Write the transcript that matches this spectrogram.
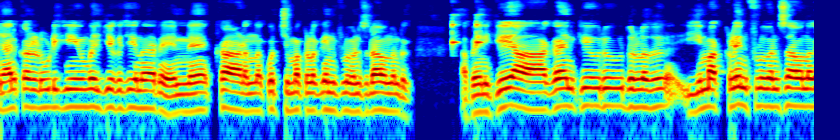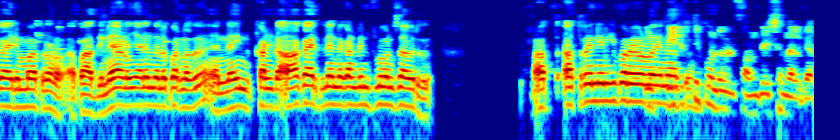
ഞാൻ കള്ളുപിടിക്കുകയും വലിക്കുകയൊക്കെ ചെയ്യുന്ന കാരണം എന്നെ കാണുന്ന കൊച്ചുമക്കളൊക്കെ ഇൻഫ്ലുവൻസ്ഡ് ആവുന്നുണ്ട്. അപ്പൊ എനിക്ക് ആകെ എനിക്ക് ഒരു ഇതുള്ളത് ഈ മക്കൾ ഇൻഫ്ലുവൻസ് ആവുന്ന കാര്യം മാത്രമാണ്. അപ്പൊ അതിനെയാണ് ഞാൻ ഇന്നലെ പറഞ്ഞത്. എന്നെ കണ്ട് ആ കാര്യത്തിൽ എന്നെ കണ്ട് ഇൻഫ്ലുവൻസ് ആവരുത്. അത്ര തന്നെ എനിക്ക് പറയാനുള്ളത് അതിനകത്ത്. തിരുത്തിക്കൊണ്ട് ഒരു സന്ദേശം നൽകാൻ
